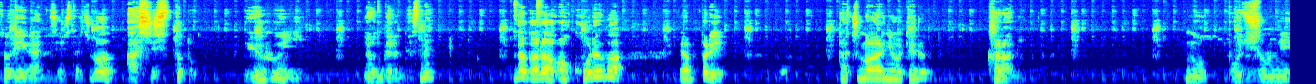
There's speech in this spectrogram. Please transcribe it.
それ以外の選手たちはアシストというふうに呼んでるんですねだからあこれはやっぱり立ち回りにおける絡みのポジションに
